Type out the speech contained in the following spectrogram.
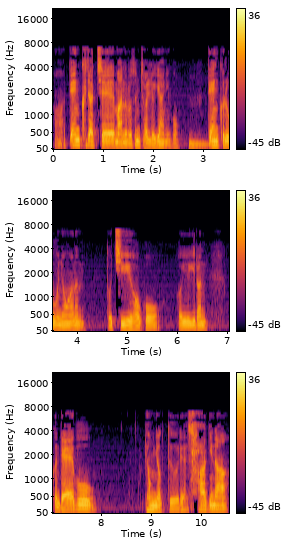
어, 탱크 자체만으로서는 전력이 아니고 음. 탱크를 운용하는 또 지휘하고 어, 이런 그 내부 병력들의 사기나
